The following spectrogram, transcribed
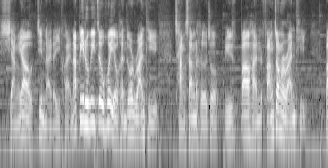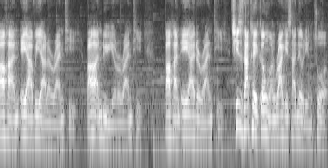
想要进来的一块。那 B to B 就会有很多软体厂商的合作，比如包含防撞的软体，包含 AR VR 的软体，包含旅游的软体，包含 AI 的软体。其实它可以跟我们 Rocky 三六零做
